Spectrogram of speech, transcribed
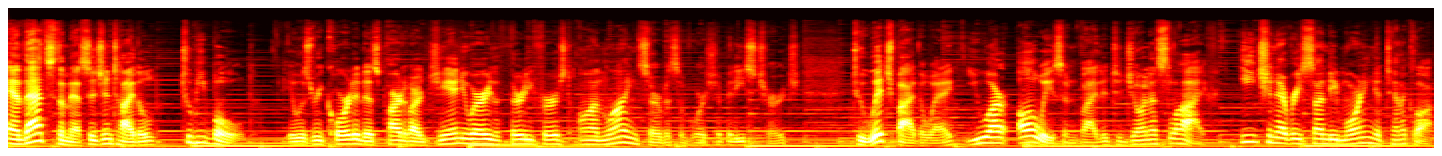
And that's the message entitled To Be Bold. It was recorded as part of our January the 31st online service of worship at East Church, to which, by the way, you are always invited to join us live each and every Sunday morning at 10 o'clock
